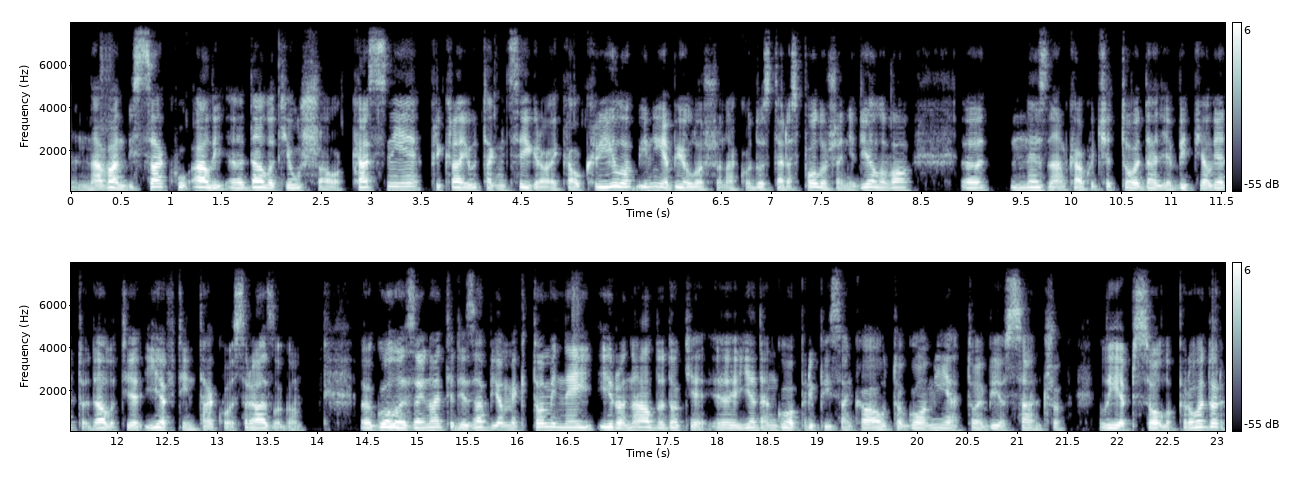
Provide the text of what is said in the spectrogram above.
na Van Bisaku, ali e, Dalot je ušao kasnije, pri kraju utakmice igrao je kao krilo i nije bio loš onako dosta raspoložen je djelovao. Ne znam kako će to dalje biti, ali eto, Dalot je jeftin tako s razlogom. Golo za United je zabio McTominay i Ronaldo, dok je jedan go pripisan kao autogomija, to je bio Sancho, lijep solo prodor.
